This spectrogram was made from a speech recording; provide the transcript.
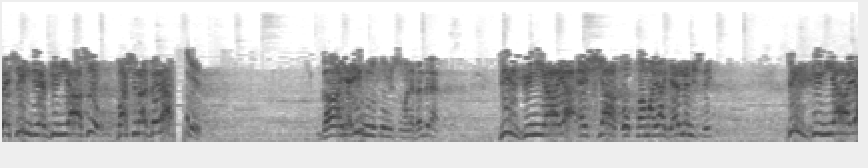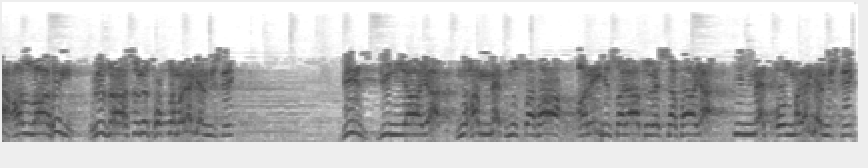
ve şimdi de dünyası başına bela Gayeyi unuttu Müslüman efendiler. Biz dünyaya eşya toplamaya gelmemiştik. Biz dünyaya Allah'ın rızasını toplamaya gelmiştik. Biz dünyaya Muhammed Mustafa aleyhissalatu vesselam'a ümmet olmaya gelmiştik.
